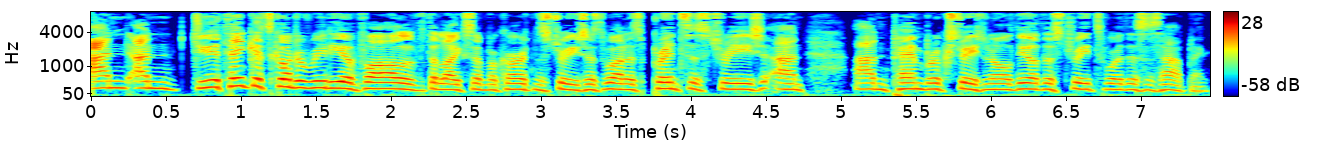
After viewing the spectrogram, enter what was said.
And and do you think it's going to really evolve the likes of MacCurtain Street as well as Princes Street and, and Pembroke Street and all the other streets where this is happening?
